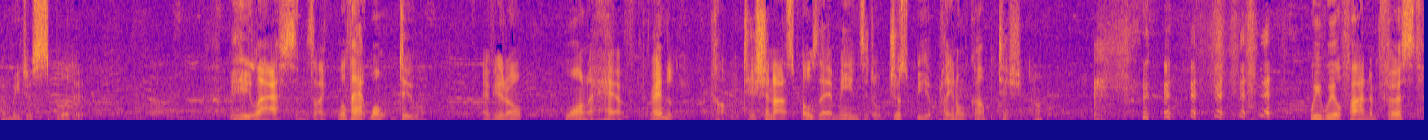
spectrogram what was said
and we just split it? He laughs and he's like, Well, that won't do. If you don't want to have friendly competition, I suppose that means it'll just be a plain old competition, huh? we will find them first,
